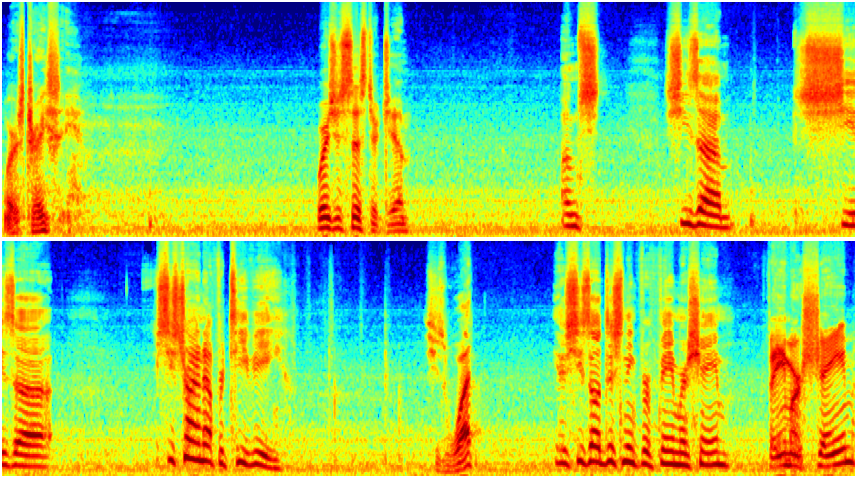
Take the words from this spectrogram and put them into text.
Where's Tracy? Where's your sister, Jim? Um, sh she's um, she's uh, she's trying out for TV. She's what? Yeah, she's auditioning for Fame or Shame. Fame or shame?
